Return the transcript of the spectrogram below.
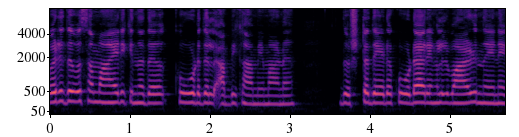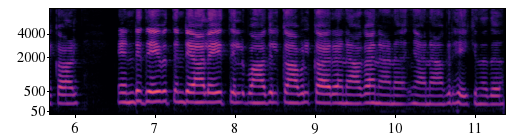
ഒരു ദിവസമായിരിക്കുന്നത് കൂടുതൽ അഭികാമ്യമാണ്. ദുഷ്ടതയുടെ കൂടാരങ്ങളിൽ വാഴുന്നതിനേക്കാൾ എന്റെ ദൈവത്തിന്റെ ആലയത്തിൽ വാതിൽ കാവൽക്കാരനാകാനാണ് ഞാൻ ആഗ്രഹിക്കുന്നത്.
